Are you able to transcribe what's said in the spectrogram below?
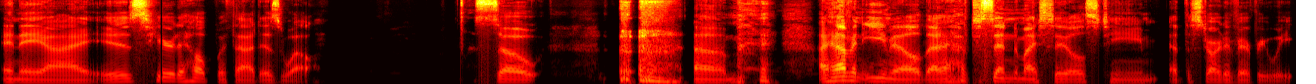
and AI is here to help with that as well. So um, I have an email that I have to send to my sales team at the start of every week.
